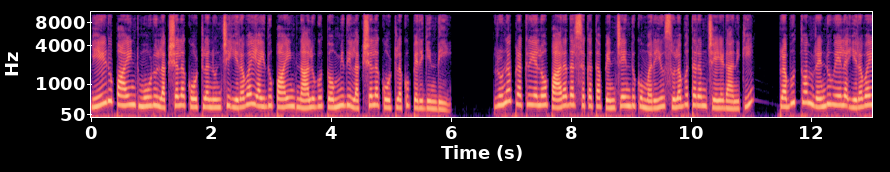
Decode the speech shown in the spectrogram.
ఏడు పాయింట్ మూడు లక్షల కోట్ల నుంచి ఇరవై ఐదు పాయింట్ నాలుగు తొమ్మిది లక్షల కోట్లకు పెరిగింది. రుణ ప్రక్రియలో పారదర్శకత పెంచేందుకు మరియు సులభతరం చేయడానికి ప్రభుత్వం రెండు వేల ఇరవై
